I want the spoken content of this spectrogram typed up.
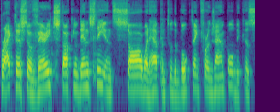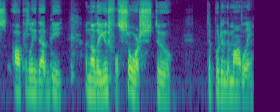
practiced a varied stocking density and saw what happened to the bulk tank, for example, because obviously that'd be another useful source to to put in the modeling.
